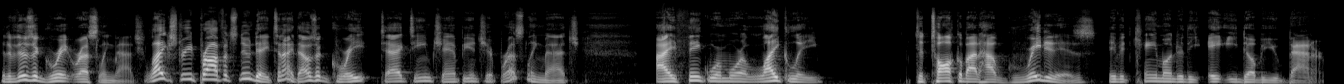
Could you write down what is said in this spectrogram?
that if there's a great wrestling match, like Street Profits New Day tonight, that was a great tag team championship wrestling match. I think we're more likely to talk about how great it is if it came under the AEW banner.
